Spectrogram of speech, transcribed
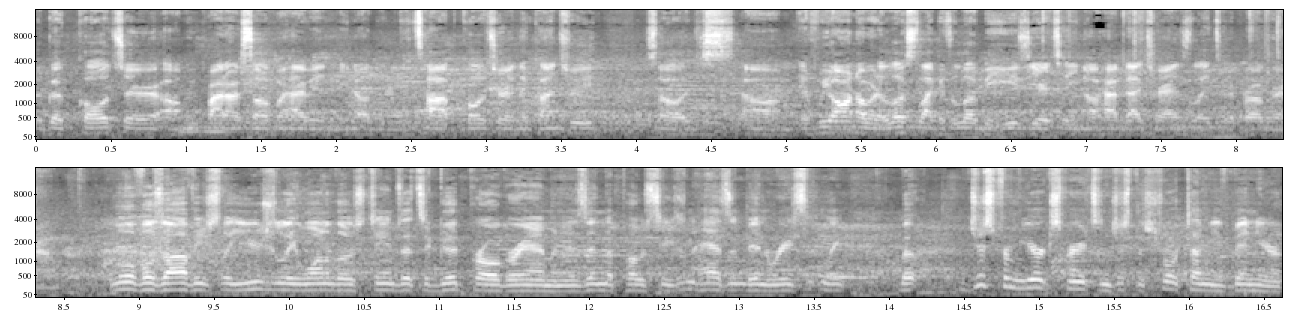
a good culture. Um, we pride ourselves on having, you know, the top culture in the country. So just, um, if we all know what it looks like, it's a little bit easier to, you know, have that translate to the program. Louisville's obviously usually one of those teams that's a good program and is in the postseason. Hasn't been recently, but just from your experience and just the short time you've been here,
